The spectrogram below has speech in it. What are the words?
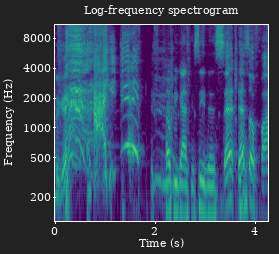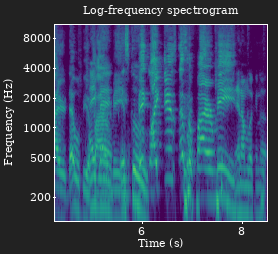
the good. he did it. Hope you guys can see this. That that's a fire. That would be a Hey, fire man, meme. it's cool. Big like this. That's a fire meme. And I'm looking up.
